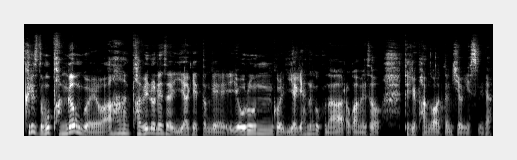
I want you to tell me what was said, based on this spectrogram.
그래서 너무 반가운 거예요. 아, 바빌론에서 이야기했던 게 요런 걸 이야기하는 거구나. 라고 하면서 되게 반가웠던 기억이 있습니다.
